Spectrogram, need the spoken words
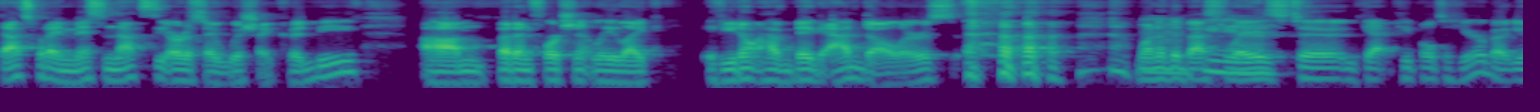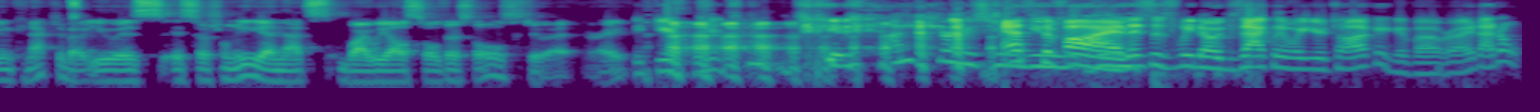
that's what I miss. And that's the artist I wish I could be. Um, but unfortunately, like if you don't have big ad dollars, one of the mm, best yeah. ways to get people to hear about you and connect about you is is social media, and that's why we all sold our souls to it, right? I'm curious. Testify. You, you, this is we know exactly what you're talking about, right? I don't.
